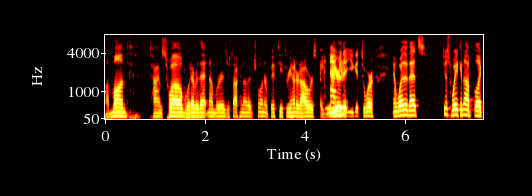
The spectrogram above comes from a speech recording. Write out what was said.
a month times 12, whatever that number is. You're talking another 250, 300 hours a year that you get to work, and whether that's just waking up, like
